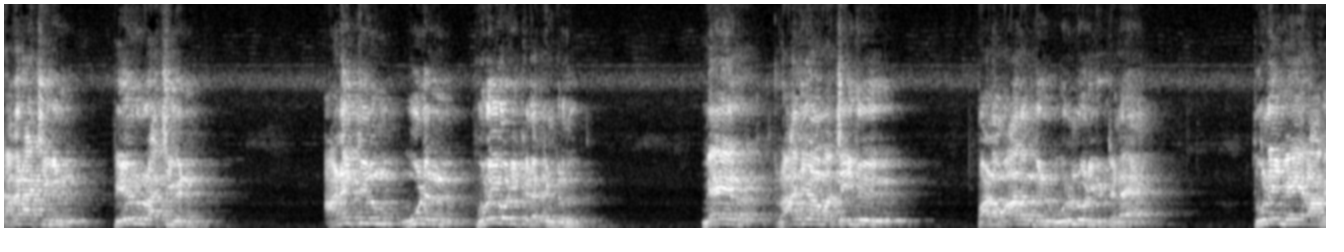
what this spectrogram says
நகராட்சிகள் பேரூராட்சிகள் அனைத்திலும் ஊழல் புறையோடி கிடக்கின்றது. மேயர் ராஜினாமா செய்து பல மாதங்கள் உருண்டோடிவிட்டன. துணை மேயராக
